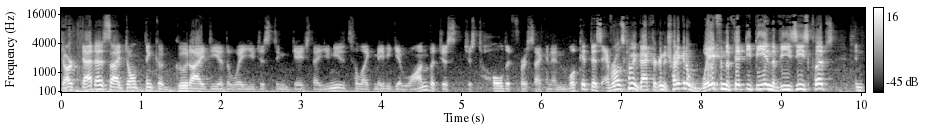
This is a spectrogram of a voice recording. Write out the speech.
Dark, that is, I don't think, a good idea. The way you just engage that, you needed to like maybe get one, but just just hold it for a second and look at this. Everyone's coming back. They're gonna try to get away from the 50B and the VZ's clips, and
